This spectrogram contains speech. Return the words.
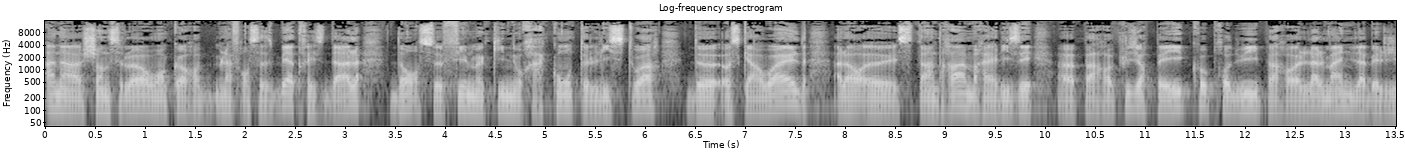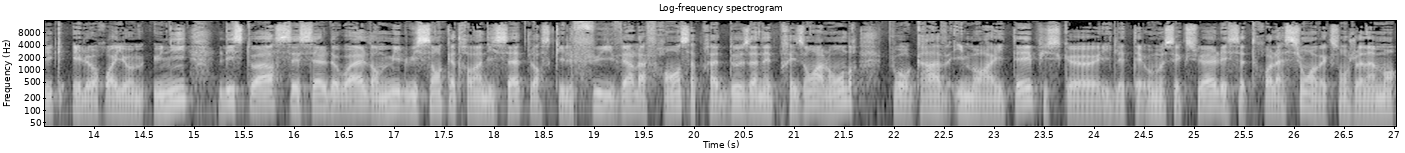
Anna Chancellor ou encore la française Béatrice Dalle dans ce film qui nous raconte l'histoire de Oscar Wilde. Alors c'est un drame réalisé par plusieurs pays, coproduit par euh, l'Allemagne, la Belgique et le Royaume-Uni. L'histoire, c'est celle de Wilde en 1897 lorsqu'il fuit vers la France après deux années de prison à Londres pour grave immoralité puisqu'il était homosexuel et cette relation avec son jeune amant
